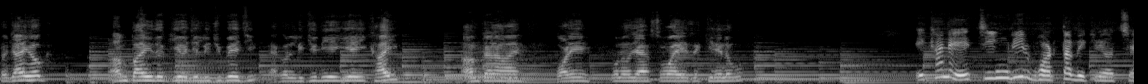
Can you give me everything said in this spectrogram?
তো যাই হোক আম পাইনি তো কি হয়েছে? লিচু পেয়েছি। এখন লিচু নিয়ে গিয়েই খাই। আমটা না হয় পরে কোনো সময় এসে কিনে নেব। এখানে চিংড়ির ভর্তা বিক্রি হচ্ছে।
